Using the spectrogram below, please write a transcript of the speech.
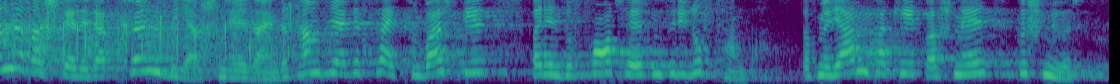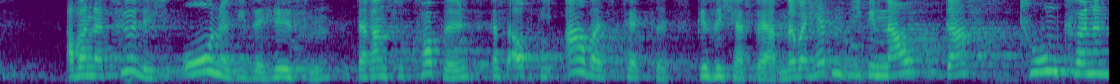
anderer Stelle, da können Sie ja schnell sein. Das haben Sie ja gezeigt. Zum Beispiel bei den Soforthilfen für die Lufthansa. Das Milliardenpaket war schnell geschnürt. Aber natürlich ohne diese Hilfen daran zu koppeln, dass auch die Arbeitsplätze gesichert werden. Dabei hätten Sie genau das tun können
